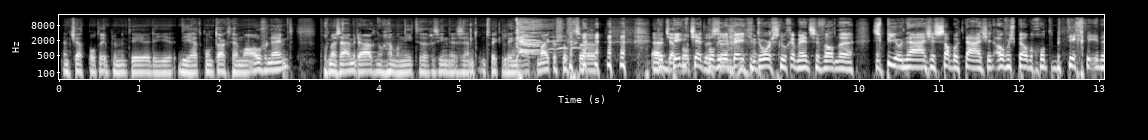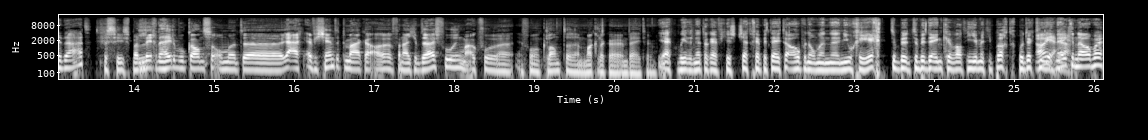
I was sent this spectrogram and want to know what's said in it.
een chatbot implementeren die, die het contact helemaal overneemt. Volgens mij zijn we daar ook nog helemaal niet uh, gezien de recente ontwikkeling met Microsoft. Uh, de big chatbot dus, die een beetje doorsloeg en mensen van spionage, sabotage en overspel begon te betichten inderdaad. Precies, maar er liggen een heleboel kansen om het ja, eigenlijk efficiënter te maken vanuit je bedrijfsvoering, maar ook voor, voor een klant makkelijker en beter. Ja, ik probeerde net ook eventjes ChatGPT te openen om een nieuw gerecht te, be te, bedenken wat hier met die prachtige producten oh, ja, meegenomen.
